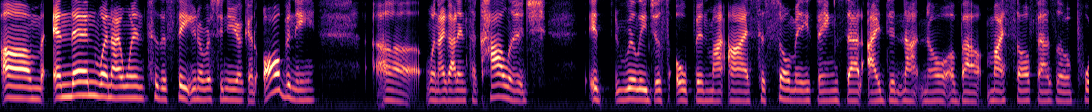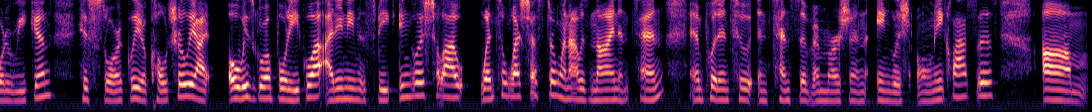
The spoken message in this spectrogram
Um, and then when I went to the State University of New York at Albany, uh, when I got into college, it really just opened my eyes to so many things that I did not know about myself as a Puerto Rican, historically or culturally. I always grew up Boricua. I didn't even speak English till I went to Westchester when I was nine and 10 and put into intensive immersion English only classes. Um,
